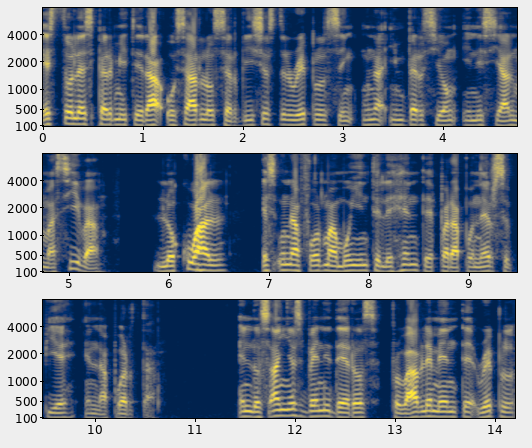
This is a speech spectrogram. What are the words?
Esto les permitirá usar los servicios de Ripple sin una inversión inicial masiva, lo cual es una forma muy inteligente para poner su pie en la puerta. En los años venideros, probablemente Ripple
